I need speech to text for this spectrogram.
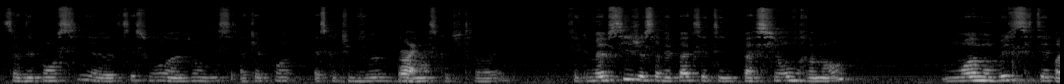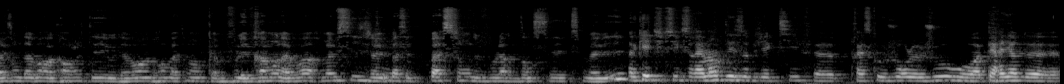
ça dépend aussi, euh, tu sais, souvent dans la vie, on dit à quel point est-ce que tu veux vraiment ce que tu travailles. C'est que même si je savais pas que c'était une passion vraiment, moi, mon but, c'était par exemple d'avoir un grand jeté ou d'avoir un grand battement, comme je voulais vraiment l'avoir, même si j'avais Ok. pas cette passion de vouloir danser toute ma vie. Ok, tu te fixes vraiment des objectifs euh, presque au jour le jour ou à période euh,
